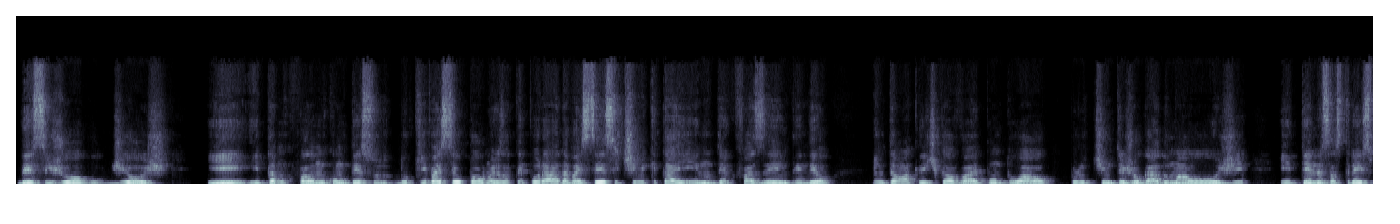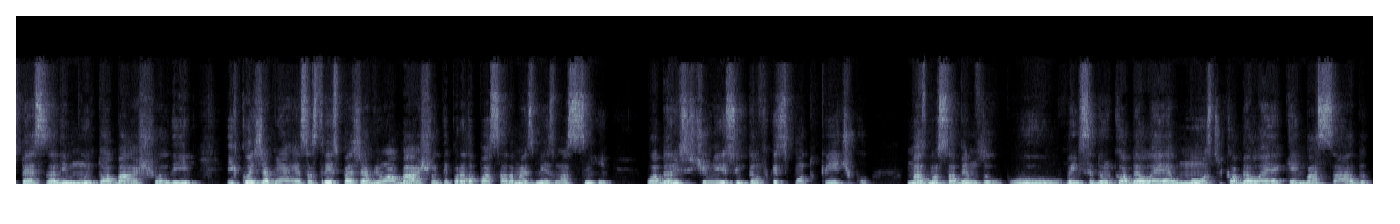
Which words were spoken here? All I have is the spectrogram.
desse jogo de hoje. E estamos falando no contexto do que vai ser o Palmeiras na temporada. Vai ser esse time que está aí, não tem o que fazer, entendeu? Então a crítica vai pontual para o time ter jogado mal hoje e tendo essas três peças ali muito abaixo ali. E coisas já vinha, essas três peças já vinham abaixo na temporada passada, mas mesmo assim o Abel insistiu nisso. Então fica esse ponto crítico. Mas nós sabemos o, o vencedor que o Abel é, o monstro que o Abel é, que é embaçado.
